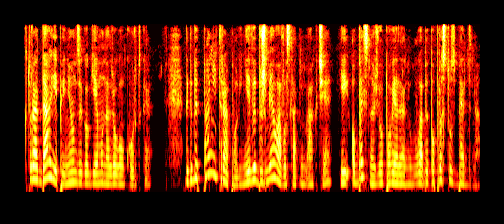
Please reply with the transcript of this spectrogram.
która daje pieniądze Gogiemu na drogą kurtkę. Gdyby pani Trapoli nie wybrzmiała w ostatnim akcie, jej obecność w opowiadaniu byłaby po prostu zbędna.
